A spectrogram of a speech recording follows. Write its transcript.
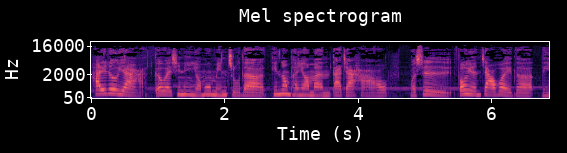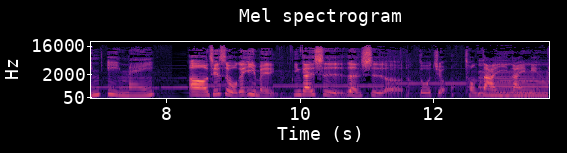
哈利路亚，各位心灵游牧民族的听众朋友们，大家好，我是丰源教会的林艺梅。哦、呃，其实我跟艺梅应该是认识了多久？从大一那一年，嗯、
